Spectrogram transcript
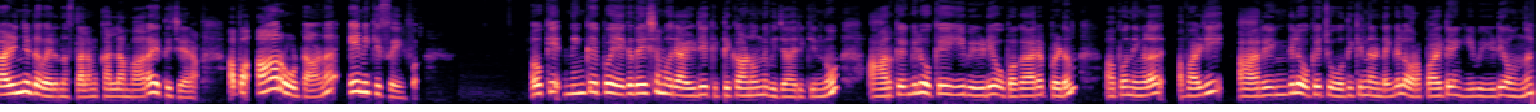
കഴിഞ്ഞിട്ട് വരുന്ന സ്ഥലം കല്ലമ്പാറ എത്തിച്ചേരാം. അപ്പോൾ ആ റൂട്ടാണ് എനിക്ക് സേഫ്. ഓക്കെ നിങ്ങൾക്ക് ഇപ്പോൾ ഏകദേശം ഒരു ഐഡിയ കിട്ടിക്കാണുമെന്ന് വിചാരിക്കുന്നു. ആർക്കെങ്കിലും ഒക്കെ ഈ വീഡിയോ ഉപകാരപ്പെടും. അപ്പോൾ നിങ്ങൾ വഴി ആരെങ്കിലും ഒക്കെ ചോദിക്കുന്നുണ്ടെങ്കിൽ ഉറപ്പായിട്ടും ഈ വീഡിയോ ഒന്ന്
